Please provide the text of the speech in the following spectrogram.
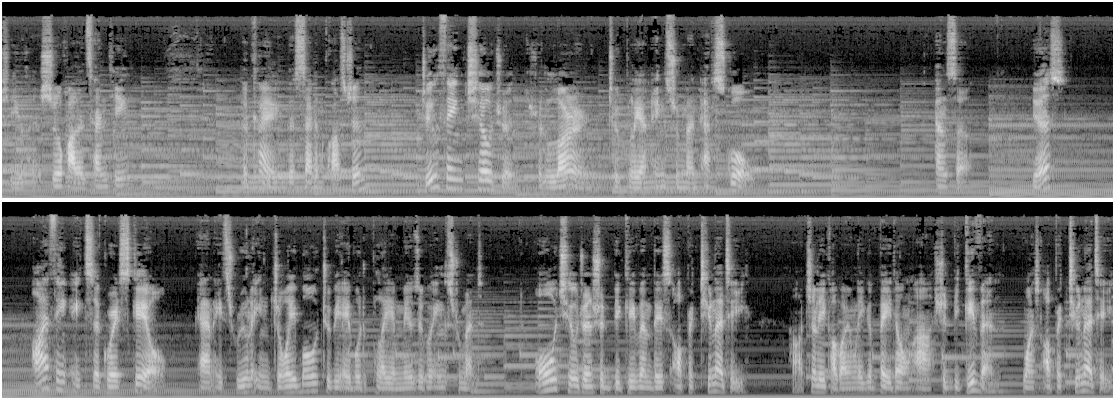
是一个很奢华的餐厅。 Okay, the second question. Do you think children should learn to play an instrument at school? Answer. Yes. I think it's a great skill and it's really enjoyable to be able to play a musical instrument. All children should be given this opportunity. 好，这里考官用了一个被动啊，should be given one's opportunity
